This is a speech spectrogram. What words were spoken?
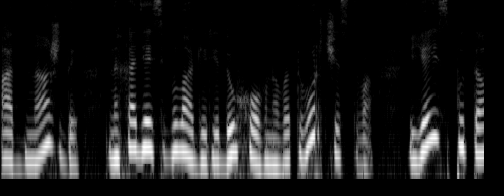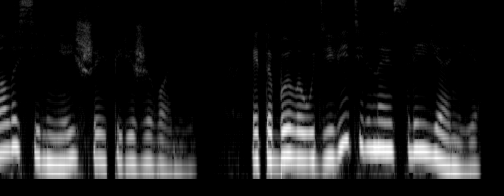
Однажды, находясь в лагере духовного творчества, я испытала сильнейшее переживание. Это было удивительное слияние,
